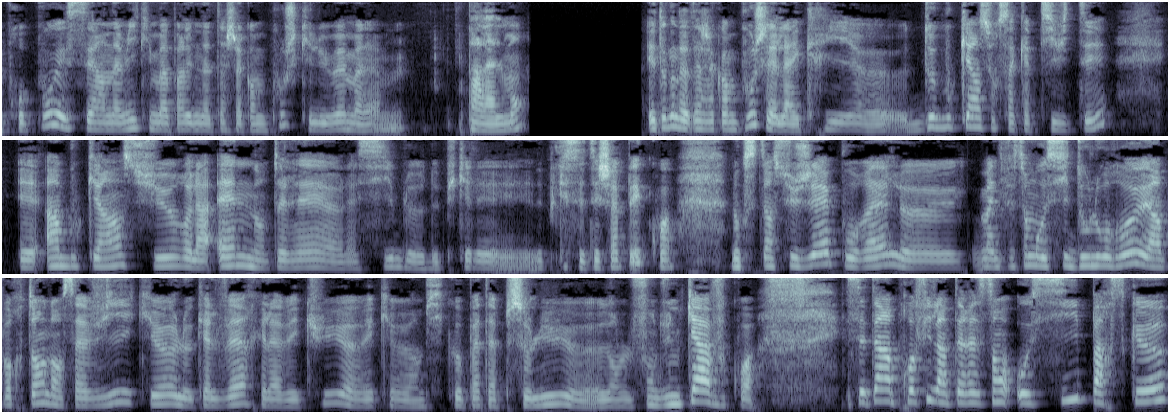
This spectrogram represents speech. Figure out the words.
propos. Et c'est un ami qui m'a parlé de Natacha Kampusch, qui lui-même euh, parle allemand. Et donc Natacha Kampusch, elle a écrit euh, deux bouquins sur sa captivité et un bouquin sur la haine dont elle est euh, la cible depuis qu'elle est depuis qu'elle s'est échappée quoi. Donc c'est un sujet pour elle euh, manifestement aussi douloureux et important dans sa vie que le calvaire qu'elle a vécu avec un psychopathe absolu dans le fond d'une cave quoi. C'était un profil intéressant aussi parce que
